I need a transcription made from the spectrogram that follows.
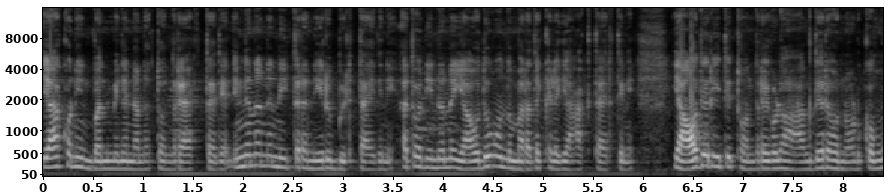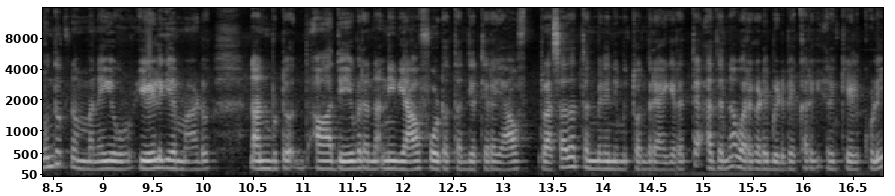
ಯಾಕೋ ನೀನು ಬಂದ ಮೇಲೆ ನನಗೆ ತೊಂದರೆ ಆಗ್ತಾ ಇದೆ. ನಿನ್ನನ್ನು ನಾನು ಈ ಥರ ನೀರು ಬಿಡ್ತಾ ಇದ್ದೀನಿ. ಅಥವಾ ನಿನ್ನನ್ನು ಯಾವುದೋ ಒಂದು ಮರದ ಕೆಳಗೆ ಹಾಕ್ತಾ ಇರ್ತೀನಿ. ಯಾವುದೇ ರೀತಿ ತೊಂದರೆಗಳು ಆಗದೇ ಇರೋ ನೋಡ್ಕೊ. ಮುಂದಕ್ಕೆ ನಮ್ಮ ಮನೆಗೆ ಏಳಿಗೆ ಮಾಡು. ಅಂದ್ಬಿಟ್ಟು, ಆ ದೇವರನ್ನು ನೀವು ಯಾವ ಫೋಟೋ ತಂದಿರ್ತೀರ, ಯಾವ ಪ್ರಸಾದ ತಂದಮೇಲೆ ನಿಮಗೆ ತೊಂದರೆ ಆಗಿರುತ್ತೆ, ಅದನ್ನು ಹೊರಗಡೆ ಬಿಡಬೇಕಾದ್ರೆ ಕೇಳ್ಕೊಳ್ಳಿ.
